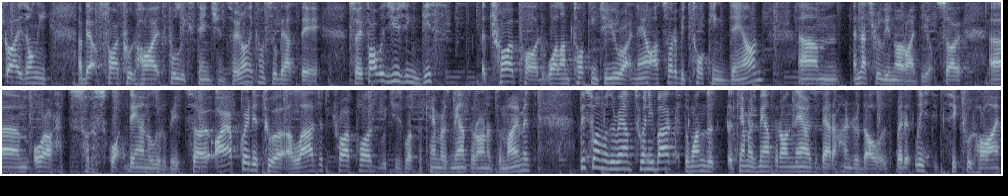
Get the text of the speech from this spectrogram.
guy is only about five foot high at full extension, so it only comes to about there. So if I was using this tripod while I'm talking to you right now, I'd sort of be talking down, um, and that's really not ideal. So, um, or I'll have to sort of squat down a little bit. So I upgraded to a, a larger tripod, which is what the camera is mounted on at the moment. This one was around 20 bucks. The one that the camera's mounted on now is about $100, but at least it's six foot high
